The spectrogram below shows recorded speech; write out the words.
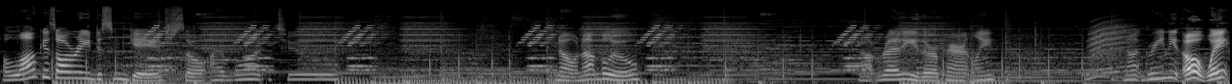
The lock is already disengaged, so I want to... No, not blue. Not red either, apparently. Not green either. Oh, wait.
